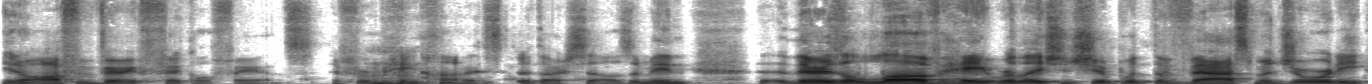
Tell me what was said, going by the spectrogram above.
you know often very fickle fans if we're being mm-hmm. honest with ourselves i mean there's a love hate relationship with the vast majority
